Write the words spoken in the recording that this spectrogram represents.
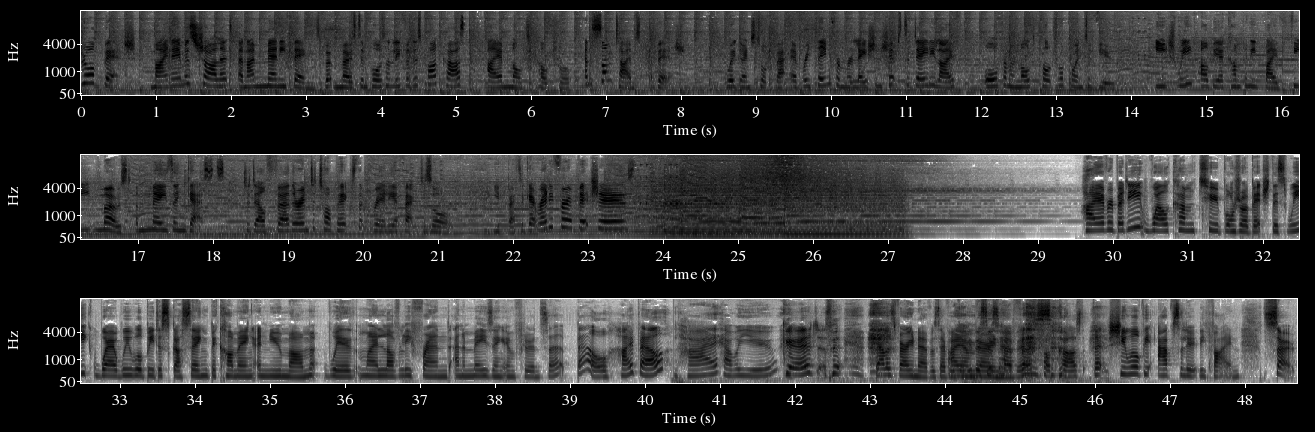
Bonjour, bitch! My name is Charlotte, and I'm many things, but most importantly for this podcast, I am multicultural and sometimes a bitch. We're going to talk about everything from relationships to daily life, all from a multicultural point of view. Each week, I'll be accompanied by the most amazing guests to delve further into topics that really affect us all. You'd better get ready for it, bitches! Hi, everybody. Welcome to Bonjour Bitch this week, where we will be discussing becoming a new mum with my lovely friend and amazing influencer, Belle. Hi, Belle. Hi, how are you? Good. Belle is very nervous, everybody. I am this very is nervous. her first podcast, but she will be absolutely fine. So,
